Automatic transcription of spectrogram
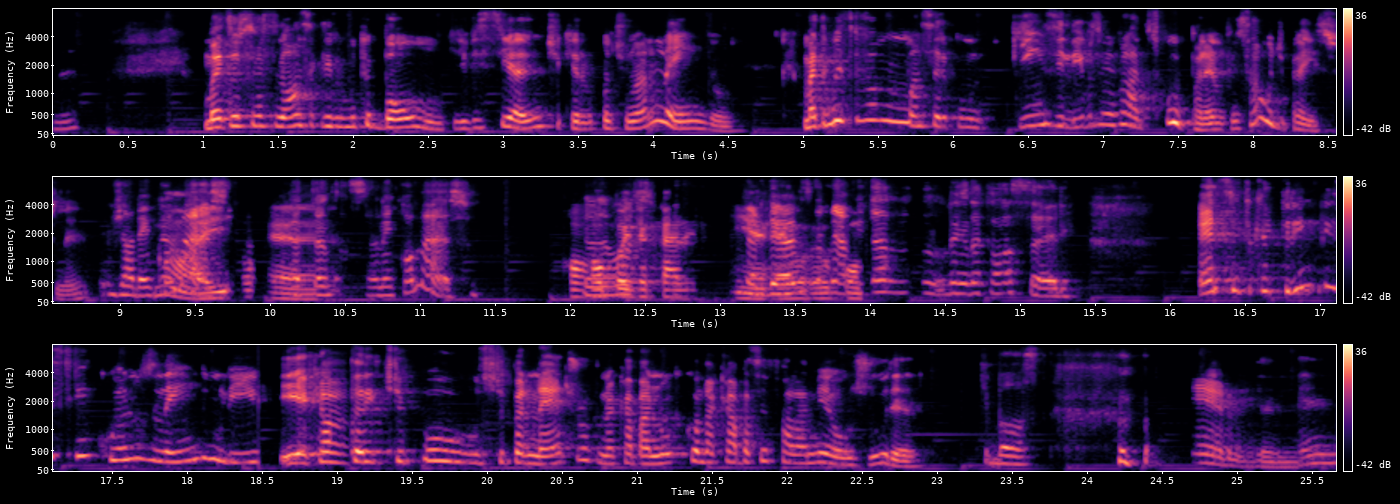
né? Mas eu falo assim, nossa, que livro muito bom, que viciante, quero continuar lendo. Mas também se for uma série com 15 livros, você vai falar, desculpa, né? Não tem saúde pra isso, né? Já nem Não, começo. aí... É, É, tanto assim, eu nem começo. roupa eu- de academia. Perdi Eu, anos da eu minha compro vida lendo aquela série. É, você fica 35 anos lendo um livro. E é aquela série tipo Supernatural, que não acaba nunca, quando acaba você fala, meu, jura? Que bosta. merda, né?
